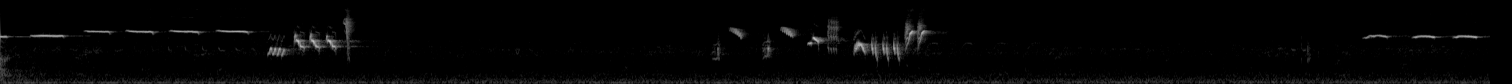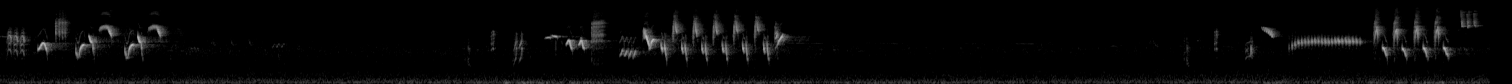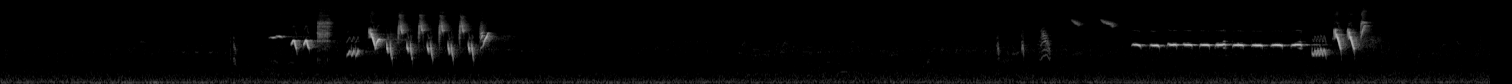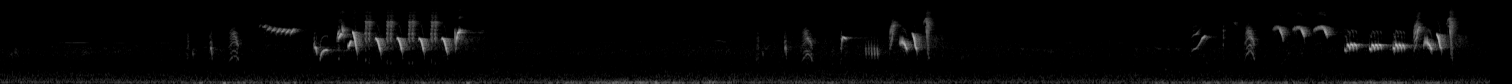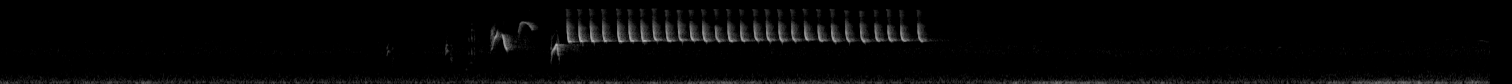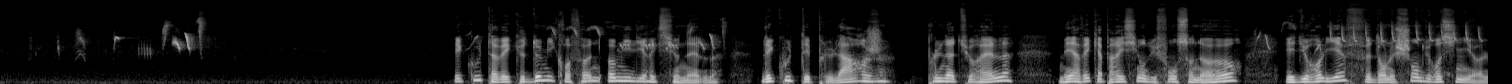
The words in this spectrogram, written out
Écoute avec deux microphones omnidirectionnels. L'écoute est plus large, plus naturelle, mais avec apparition du fond sonore et du relief dans le chant du rossignol.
